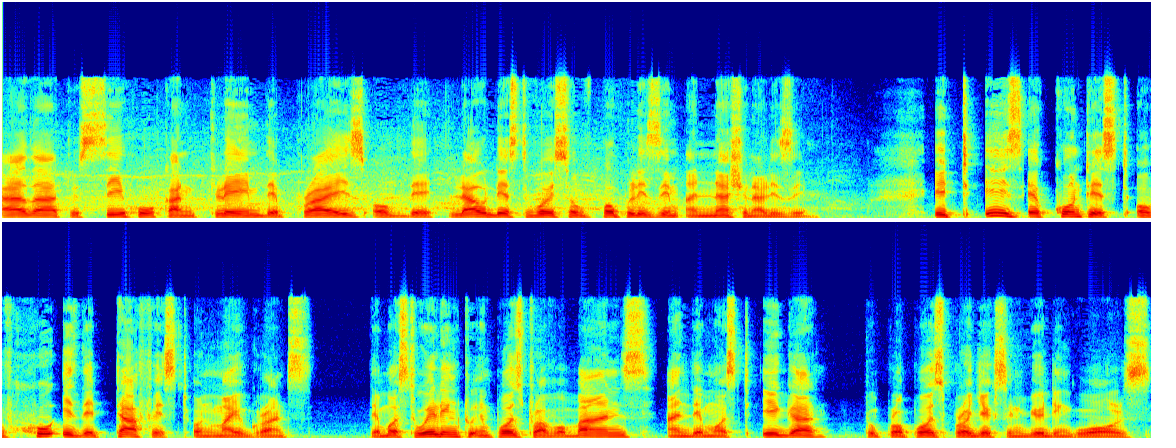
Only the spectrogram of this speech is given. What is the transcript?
other to see who can claim the prize of the loudest voice of populism and nationalism. It is a contest of who is the toughest on migrants, the most willing to impose travel bans, and the most eager to propose projects in building walls.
